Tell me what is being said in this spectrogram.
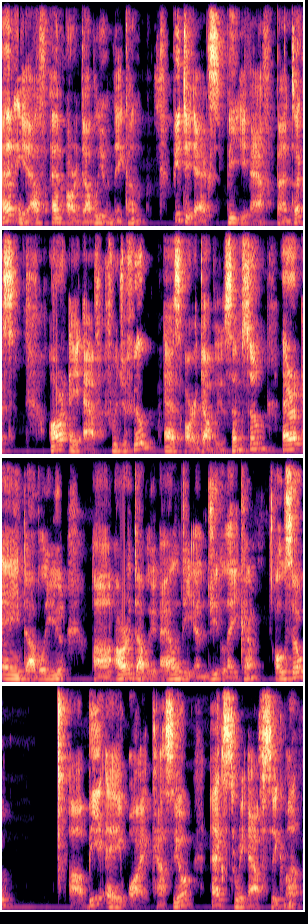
NEF NRW Nikon, PTX PEF Pentax, RAF Fujifilm, SRW Samsung, RAW uh, RWL DNG Leica, also uh, BAY Casio, X3F Sigma,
